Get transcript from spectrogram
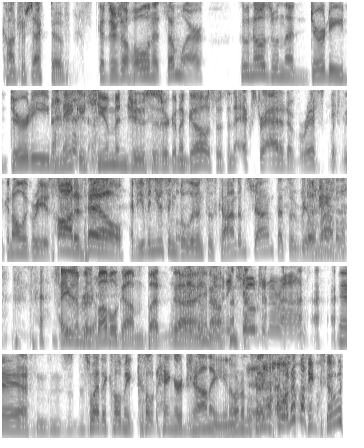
contraceptive because there's a hole in it somewhere who knows when the dirty, dirty make a human juices are going to go. So it's an extra additive risk, which we can all agree is hot as hell. Have you been using balloons as condoms, John? That's a real problem. I I a use them as real- bubble gum, but uh, you've got you so know, many children around. yeah, yeah. yeah. That's why they call me coat hanger Johnny. You know what I'm saying? what am I doing?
